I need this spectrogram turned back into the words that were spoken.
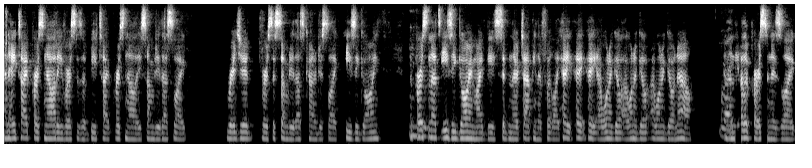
an A type personality versus a B type personality, somebody that's like rigid versus somebody that's kind of just like easygoing. The mm-hmm. person that's easygoing might be sitting there tapping their foot like, hey, hey, hey, I want to go, I want to go, I want to go now. Right. And then the other person is like,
